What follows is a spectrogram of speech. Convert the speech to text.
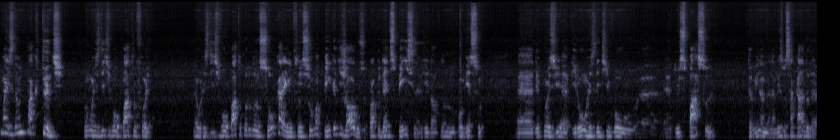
mas não impactante, como Resident Evil 4 foi. Né, o Resident Evil 4, quando lançou, cara, ele influenciou uma penca de jogos. O próprio Dead Space, né? A gente tava falando no começo é, depois é, virou um Resident Evil é, é, do espaço, né? também na, na, mesma sacada, da,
